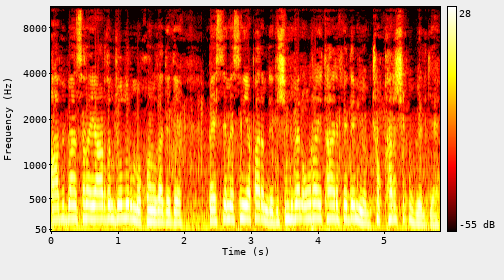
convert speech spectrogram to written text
Abi ben sana yardımcı olurum o konuda dedi. Beslemesini yaparım dedi. Şimdi ben orayı tarif edemiyorum. Çok karışık bir bölge.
